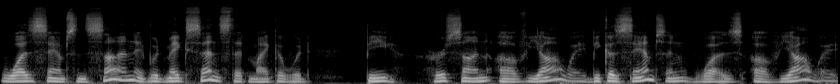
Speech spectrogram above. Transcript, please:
was Samson's son, it would make sense that Micah would be her son of Yahweh, because Samson was of Yahweh.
